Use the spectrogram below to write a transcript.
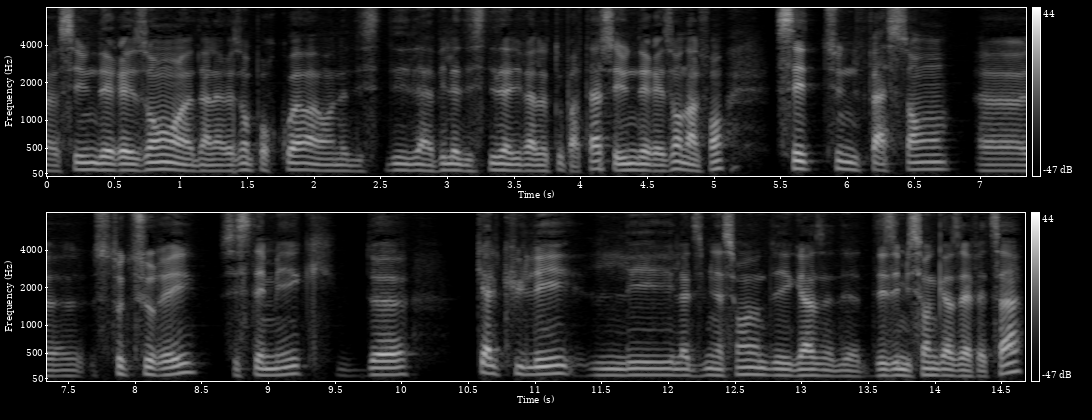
euh, c'est une des raisons, euh, dans la raison pourquoi on a décidé, la ville a décidé d'aller vers l'autopartage, c'est une des raisons, dans le fond, c'est une façon structurée, systémique de calculer la diminution des, émissions de gaz à effet de serre.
